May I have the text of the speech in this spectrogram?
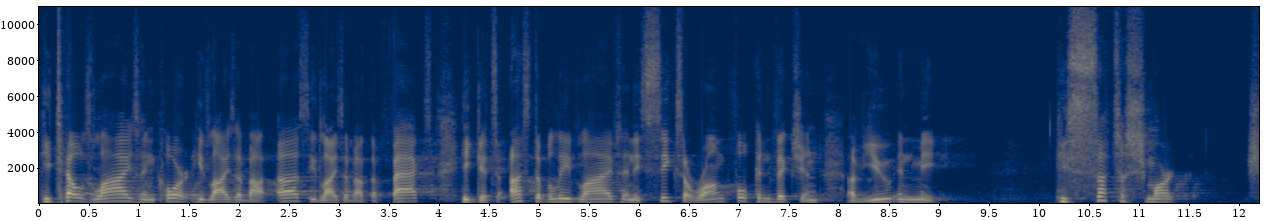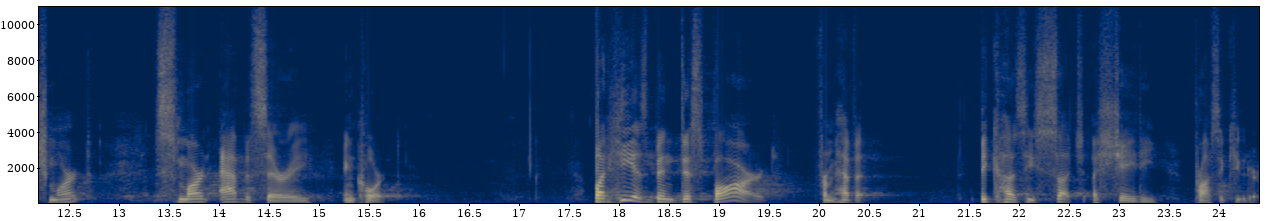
He tells lies in court. He lies about us. He lies about the facts. He gets us to believe lies, and he seeks a wrongful conviction of you and me. He's such a smart smart, smart adversary in court. But he has been disbarred from heaven because he's such a shady prosecutor.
